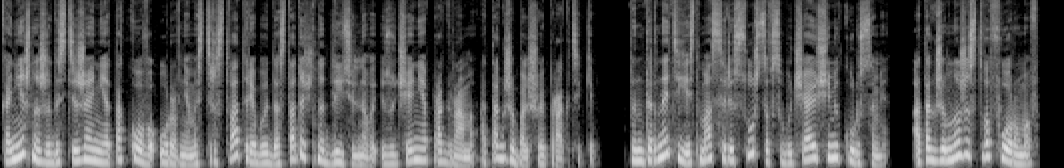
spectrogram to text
Конечно же, достижение такого уровня мастерства требует достаточно длительного изучения программы, а также большой практики. В интернете есть масса ресурсов с обучающими курсами, а также множество форумов,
